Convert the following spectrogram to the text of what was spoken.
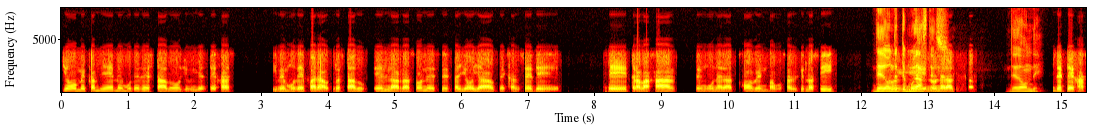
yo me cambié, me mudé de estado, yo vivía en Texas y me mudé para otro estado. Eh, la razón es esta, yo ya me cansé de, de trabajar, tengo una edad joven, vamos a decirlo así. ¿De dónde te mudaste? Edad ¿De dónde? de Texas.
